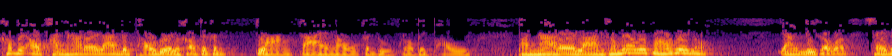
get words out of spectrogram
เขาไม่เอาพันห้าร้อยล้านไปเผาด้วยแล้วเขาแต่กัน ล่างกายเรากระดูกเราไปเผาพันห้าร้อยล้านเขาไม่เอาไปเผาด้วยหรอกอย่างดีก็ว่าใส่ไป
